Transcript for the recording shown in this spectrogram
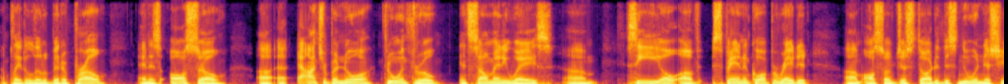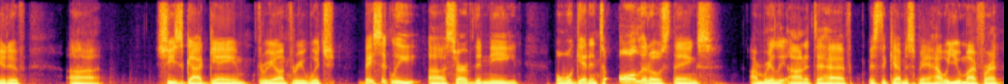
I played a little bit of pro and is also uh, an entrepreneur through and through in so many ways. Um, CEO of Spann Incorporated. Um, also just started this new initiative. Uh, She's got game three on three, which basically uh, serve the need. But we'll get into all of those things. I'm really honored to have Mr. Kevin Spann. How are you, my friend?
